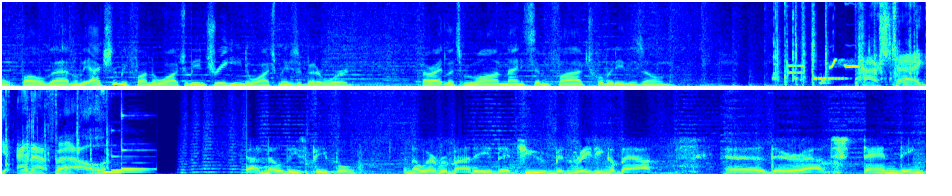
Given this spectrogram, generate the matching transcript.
we'll follow that. It'll be actually be fun to watch. It'll be intriguing to watch. Maybe is a better word. All right, let's move on. 97.5, 1280 The Zone. Hashtag NFL. I know these people. I know everybody that you've been reading about. Uh, they're outstanding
